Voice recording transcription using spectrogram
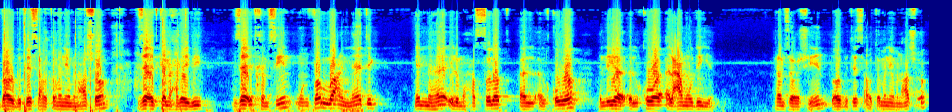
ضرب 9.8 من عشرة زائد كام يا حبايبي؟ زائد 50 ونطلع الناتج النهائي لمحصلة ال- القوة اللي هي القوة العمودية. 25 ضرب 9.8 من عشرة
